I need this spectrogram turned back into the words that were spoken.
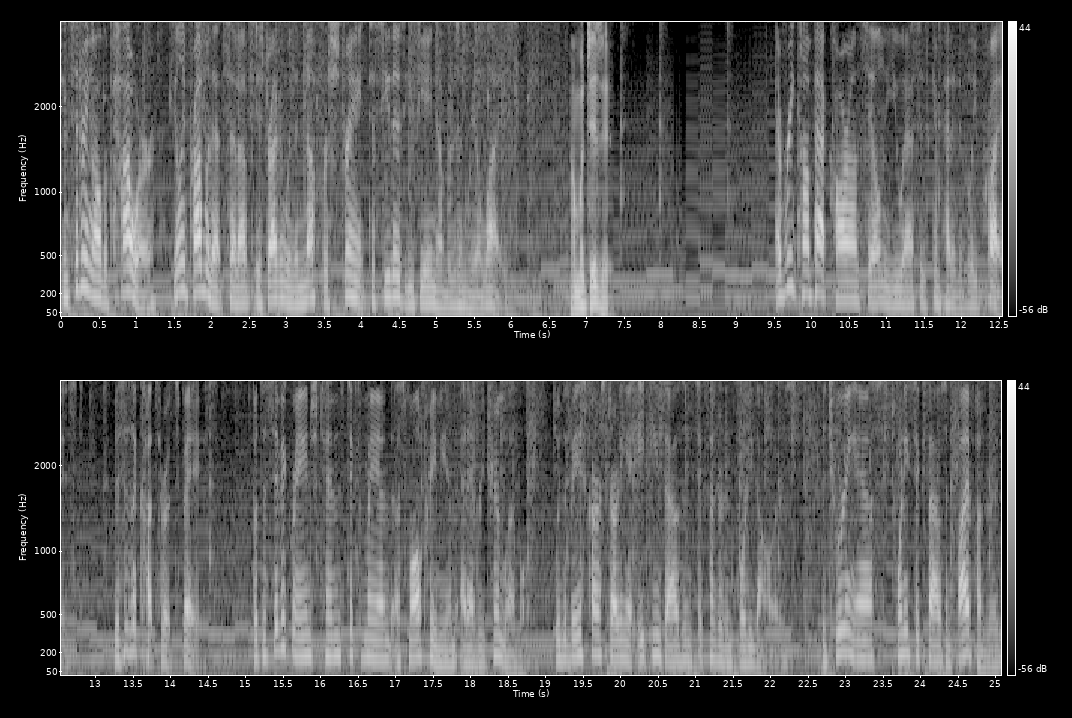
Considering all the power, the only problem with that setup is driving with enough restraint to see those EPA numbers in real life. How much is it? Every compact car on sale in the US is competitively priced. This is a cutthroat space. But the Civic range tends to command a small premium at every trim level, with the base car starting at $18,640, the Touring S 26,500,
